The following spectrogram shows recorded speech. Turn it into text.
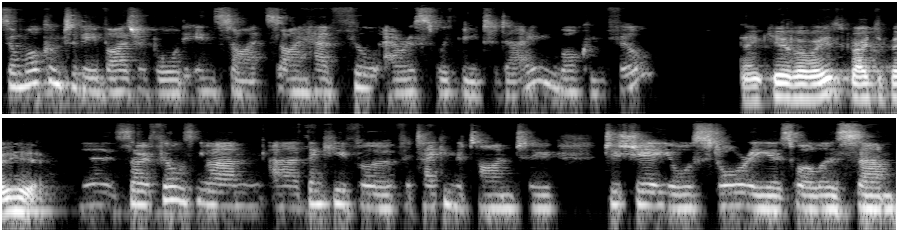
So, welcome to the Advisory Board Insights. I have Phil Aris with me today. Welcome, Phil. Thank you, Louise. Great to be here. Yeah, so Phil, um, uh, thank you for, for taking the time to to share your story as well as um,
